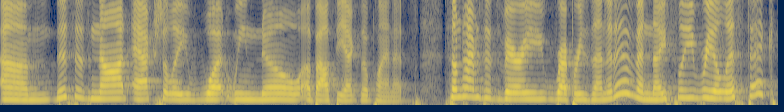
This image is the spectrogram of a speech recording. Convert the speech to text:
Um, this is not actually what we know about the exoplanets. Sometimes it's very representative and nicely realistic,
